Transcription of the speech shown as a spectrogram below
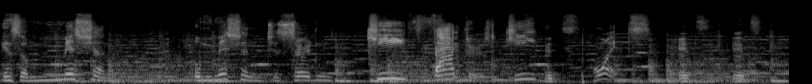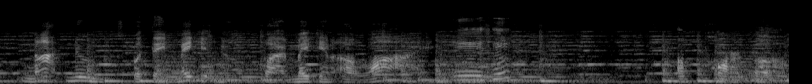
it's a mission, omission to certain key factors, key It's points. it's it's not news, but they make it news by making a lie hmm a part of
